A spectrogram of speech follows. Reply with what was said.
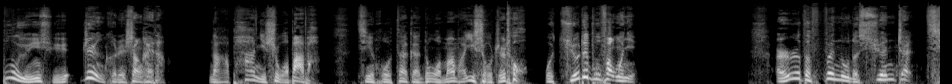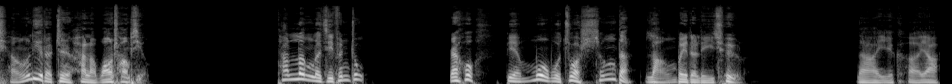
不允许任何人伤害她，哪怕你是我爸爸。今后再敢动我妈妈一手指头，我绝对不放过你。”儿子愤怒的宣战，强烈的震撼了王长平。他愣了几分钟，然后便默不作声的狼狈的离去了。那一刻呀，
